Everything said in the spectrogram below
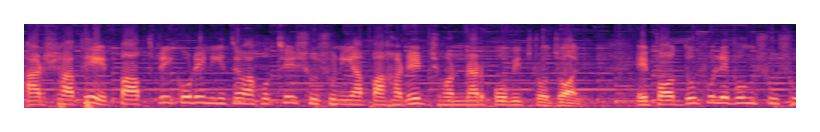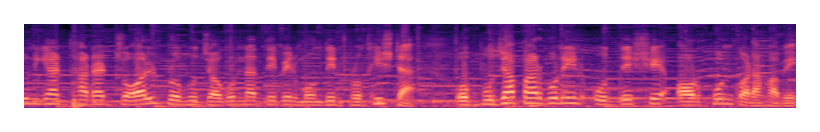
আর সাথে পাত্রে করে নিয়ে যাওয়া হচ্ছে শুশুনিয়া পাহাড়ের ঝর্ণার পবিত্র জল। এই পদ্মফুল এবং শুশুনিয়ার ধারার জল প্রভু জগন্নাথ দেবের মন্দির প্রতিষ্ঠা ও পূজা পার্বণের উদ্দেশ্যে অর্পণ করা হবে।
